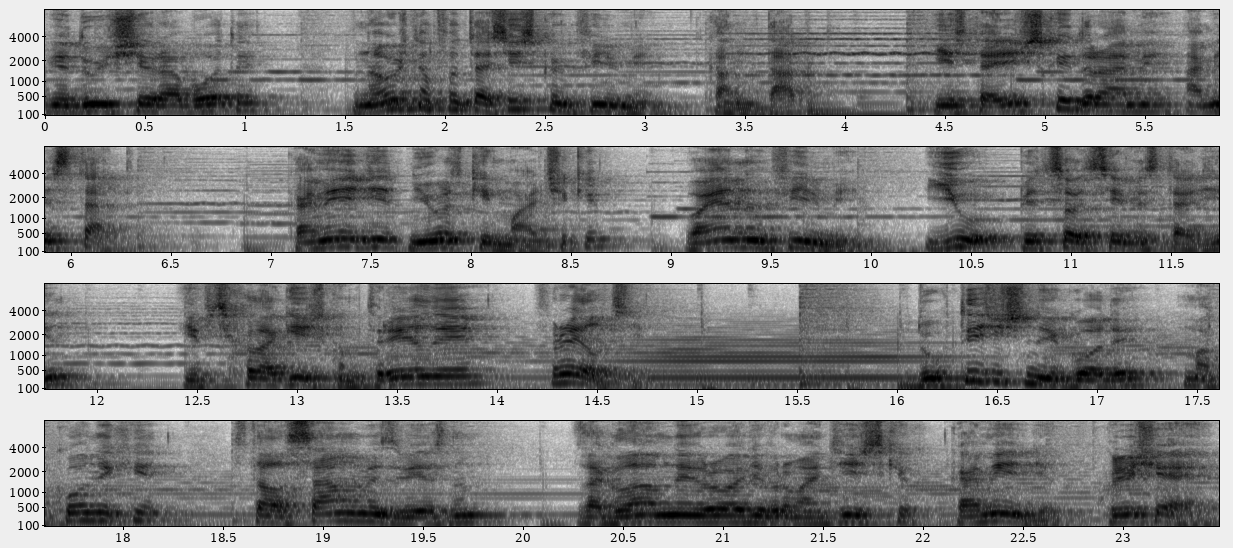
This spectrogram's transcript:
ведущие работы в научно-фантастическом фильме «Контакт», и исторической драме «Амистад», комедии «Нью-Йоркские мальчики», военном фильме Ю-571 и психологическом триллере «Фрейлти». В 2000-е годы МакКонахи стал самым известным за главные роли в романтических комедиях, включая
